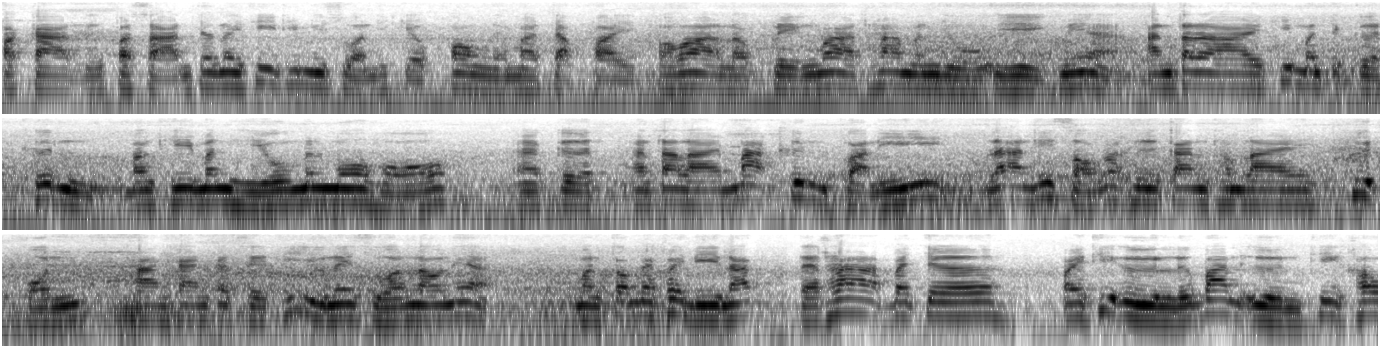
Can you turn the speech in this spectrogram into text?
ประกาศหรือประสานเจ้าหน้าที่ที่มีส่วนที่เกี่ยวข้องเนี่ยมาจับไป เพราะว่าเราเกรงว่าถ้ามันอยู่อีกเนี่ยอันตรายที่มันจะเกิดขึ้น บางทีมันหิวมันโมโห เกิดอันตรายมากขึ้นกว่านี้ และอันที่สองก็คือการทำลายพืชผลทางการเกษตรที่อยู่ในสวนเราเนี่ยมันก็ไม่ค่อยดีนัก แต่ถ้าไปเจอไปที่อื่นหรือบ้านอื่นที่เขา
